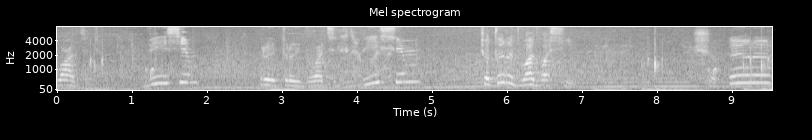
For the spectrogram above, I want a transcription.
28. 3, 3, 28. 4, 2, 2, 7. 4.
